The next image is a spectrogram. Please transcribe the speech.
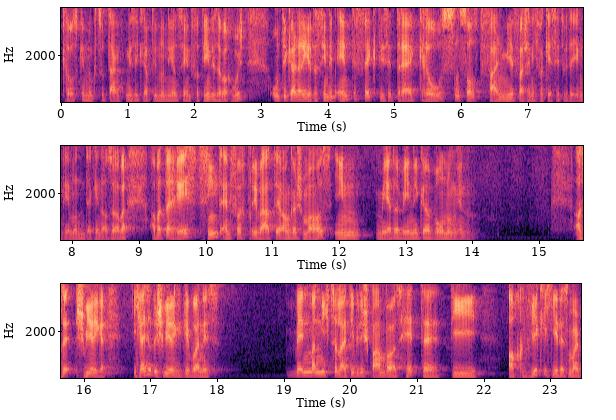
groß genug zu tanken ist. Ich glaube, die noch nie einen Cent verdient, ist aber auch wurscht. Und die Galerie. Das sind im Endeffekt diese drei großen. Sonst fallen mir, wahrscheinlich vergesse ich jetzt wieder irgendjemanden, der genauso, aber, aber der Rest sind einfach private Engagements in mehr oder weniger Wohnungen. Also schwieriger. Ich weiß nicht, ob es schwieriger geworden ist wenn man nicht so Leute wie die Spanbauers hätte, die auch wirklich jedes Mal,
